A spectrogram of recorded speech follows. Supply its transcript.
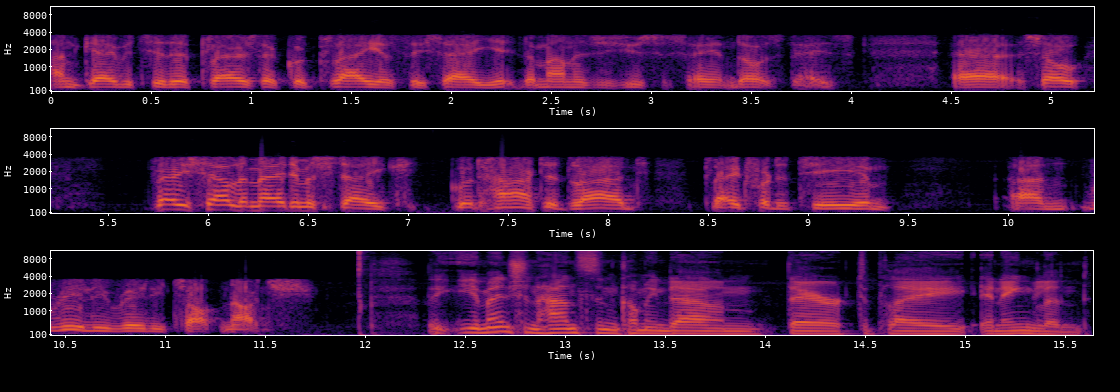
and gave it to the players that could play, as they say, the managers used to say in those days. Uh, so, very seldom made a mistake. Good-hearted lad, played for the team, and really, really top notch. You mentioned Hansen coming down there to play in England.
